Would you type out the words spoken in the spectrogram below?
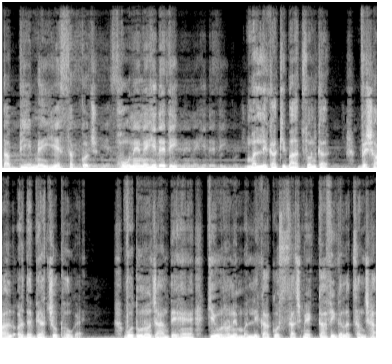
तब भी मैं ये सब कुछ होने नहीं देती। मल्लिका की बात सुनकर विशाल और दिव्या चुप हो गए। वो दोनों जानते हैं कि उन्होंने मल्लिका को सच में काफ़ी गलत समझा।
